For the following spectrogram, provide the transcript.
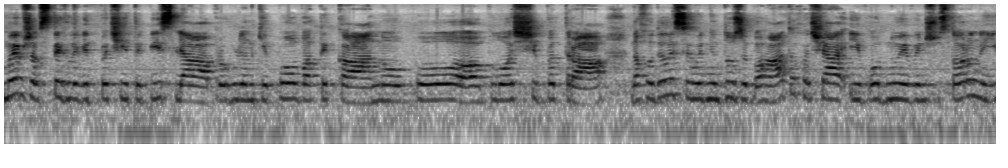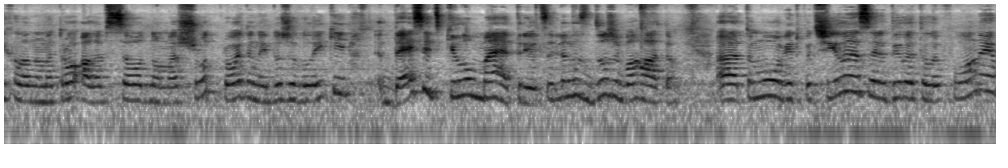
Ми вже встигли відпочити після прогулянки по Ватикану, по е, площі Петра. Находили сьогодні дуже багато, хоча і в одну, і в іншу сторону їхала на метро, але все одно маршрут пройдений дуже великий 10 кілометрів. Це для нас дуже багато. Е, Тому відпочили, зарядили телефони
